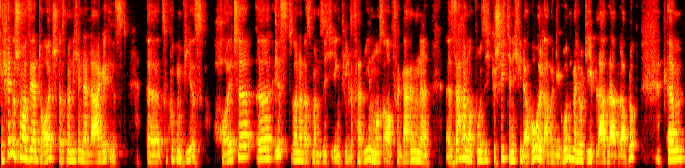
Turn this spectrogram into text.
ich finde es schon mal sehr deutsch, dass man nicht in der Lage ist, äh, zu gucken, wie es heute äh, ist, sondern dass man sich irgendwie referieren muss auf vergangene äh, Sachen, obwohl sich Geschichte nicht wiederholt, aber die Grundmelodie bla bla bla blub. Ähm,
